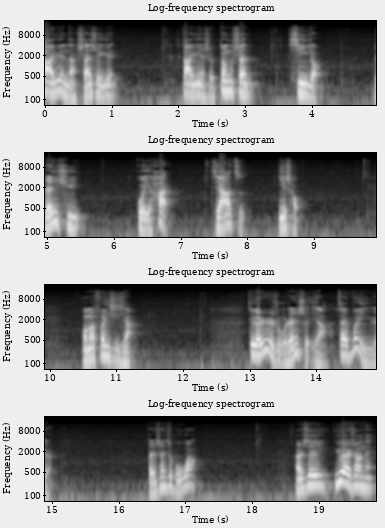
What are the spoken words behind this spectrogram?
大运呢，三岁运，大运是庚申、辛酉、壬戌、癸亥、甲子、乙丑。我们分析一下，这个日主壬水呀，在未月本身就不旺，而且月上呢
